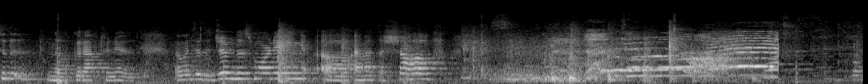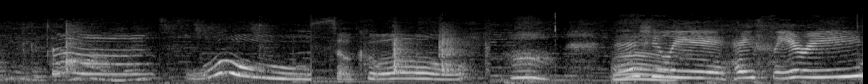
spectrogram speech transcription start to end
To the, no, good afternoon. I went to the gym this morning. Uh, I'm at the shop. Whoa, so cool. Ashley, hey Siri.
